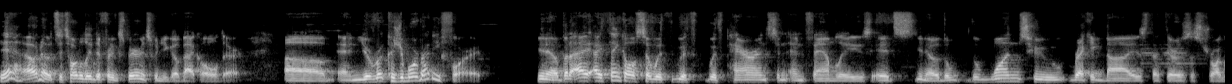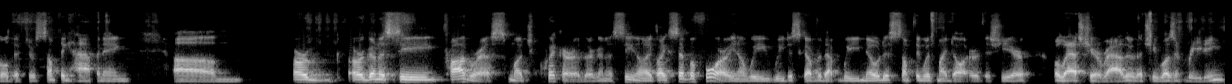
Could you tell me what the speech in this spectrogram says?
Yeah. Oh no, it's a totally different experience when you go back older, um, and you're because you're more ready for it. You know, but I, I think also with with with parents and, and families, it's you know the the ones who recognize that there is a struggle, that there's something happening. Um, are are going to see progress much quicker. They're going to see, you know, like like I said before, you know, we we discovered that we noticed something with my daughter this year or last year rather that she wasn't reading,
